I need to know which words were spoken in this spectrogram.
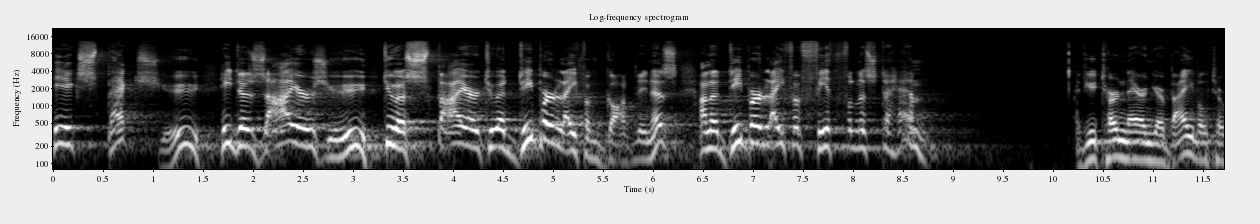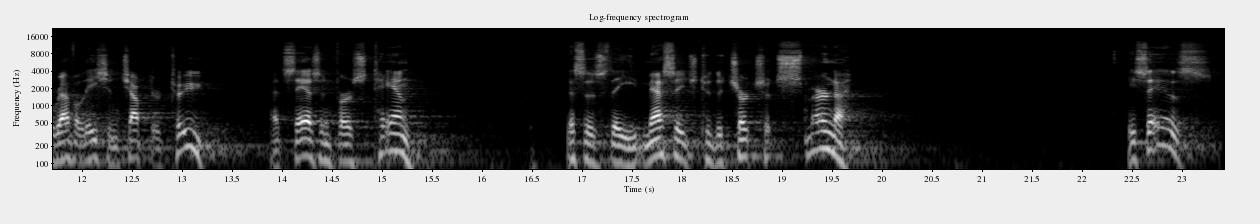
He expects you, He desires you to aspire to a deeper life of godliness and a deeper life of faithfulness to Him. If you turn there in your Bible to Revelation chapter 2, it says in verse 10, this is the message to the church at Smyrna. He says,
